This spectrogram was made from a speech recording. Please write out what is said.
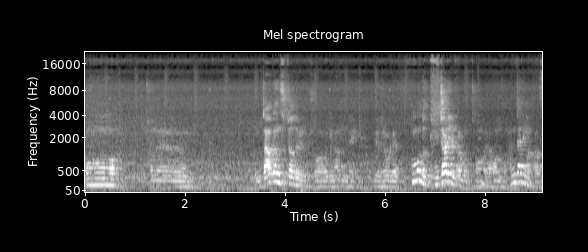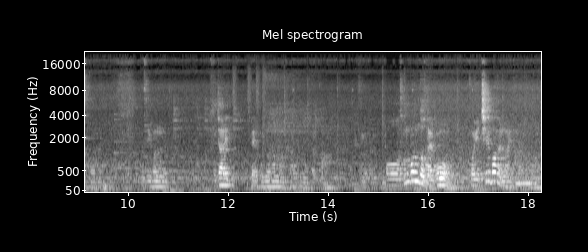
어, 저는 좀 작은 숫자들을 좋아하긴 하는데 근데 원래 한 번도 두 자리를 달고 저 야구하면서 한 자리만 달았었거든요. 그래서 이거는 두 자리 때 본론 한번 달아보면 어떨까. 어, 3번도 달고 거의 7번을 많이 것 같아요.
